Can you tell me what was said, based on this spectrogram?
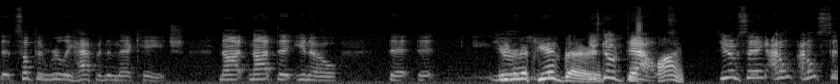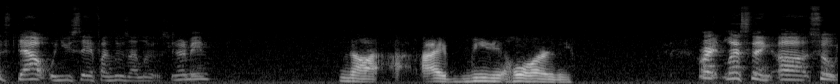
that something really happened in that cage. Not not that you know that that you're, Even if he is better, there's no doubt. Fine. You know what I'm saying? I don't I don't sense doubt when you say if I lose, I lose. You know what I mean? No, I, mean it wholeheartedly. All right, last thing. Uh, so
